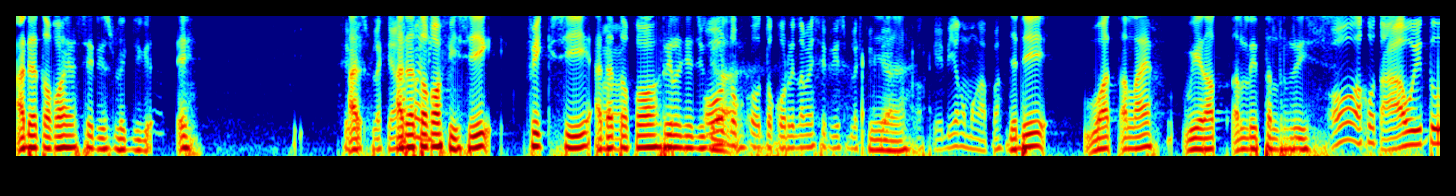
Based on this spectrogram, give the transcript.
ada tokohnya Sirius Black juga. Eh, Sirius Black yang ada apa tokoh fisik, fiksi, ada Ah. tokoh realnya nih? Oh, juga. tok- oh tokoh real namanya Sirius Black juga. Iya. Oke, dia ngomong apa? Jadi what a life without a little risk. Oh, aku tahu itu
